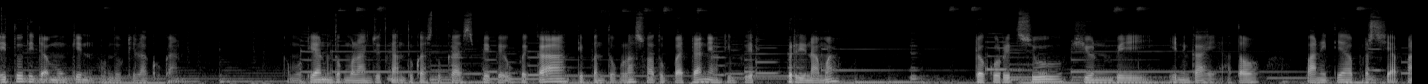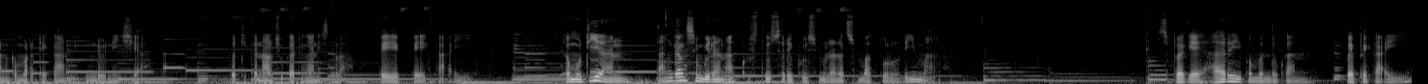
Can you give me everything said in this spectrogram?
itu tidak mungkin untuk dilakukan. Kemudian untuk melanjutkan tugas-tugas BPUPK dibentuklah suatu badan yang diberi nama Dokuritsu Hyunbei Inkai atau Panitia Persiapan Kemerdekaan Indonesia atau dikenal juga dengan istilah PPKI. Kemudian, tanggal 9 Agustus 1945 sebagai hari pembentukan PPKI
